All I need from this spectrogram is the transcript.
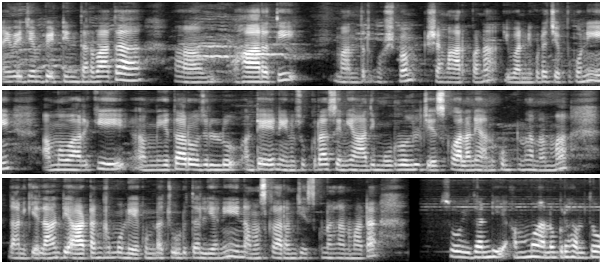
నైవేద్యం పెట్టిన తర్వాత హారతి మంత్రపుష్పం క్షమార్పణ ఇవన్నీ కూడా చెప్పుకొని అమ్మవారికి మిగతా రోజుల్లో అంటే నేను శుక్ర శని ఆది మూడు రోజులు చేసుకోవాలని అనుకుంటున్నానమ్మ. దానికి ఎలాంటి ఆటంకము లేకుండా చూడు తల్లి అని నమస్కారం చేసుకున్నాను అనమాట సో ఇదండి అమ్మ అనుగ్రహంతో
